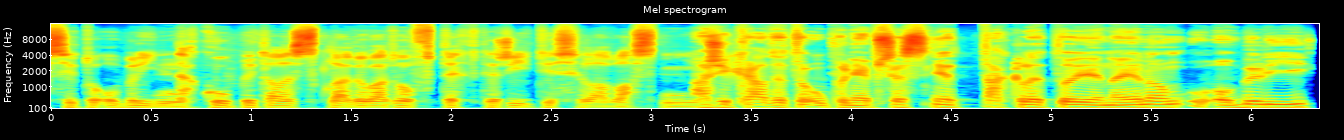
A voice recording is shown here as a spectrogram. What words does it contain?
si to obilí nakoupit, ale skladovat ho v těch, kteří ty sila vlastní. A říkáte to úplně přesně, takhle to je nejenom u obilí,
